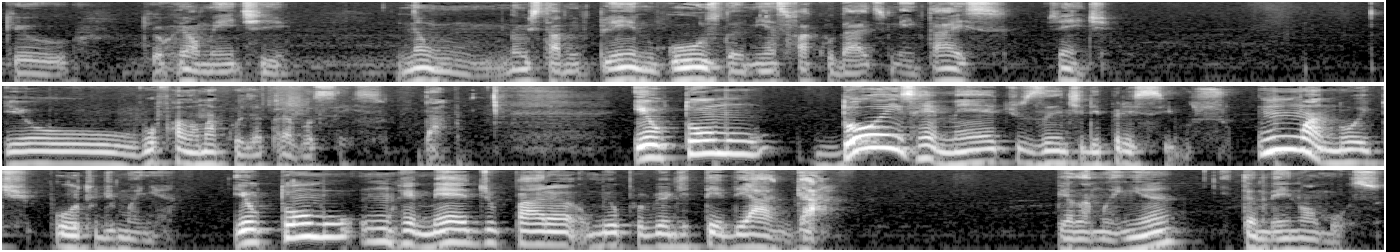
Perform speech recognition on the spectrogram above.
que eu, que eu realmente não, não estava em pleno gozo das minhas faculdades mentais. Gente, eu vou falar uma coisa para vocês, tá? Eu tomo dois remédios antidepressivos, um à noite, outro de manhã. Eu tomo um remédio para o meu problema de TDAH pela manhã e também no almoço.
